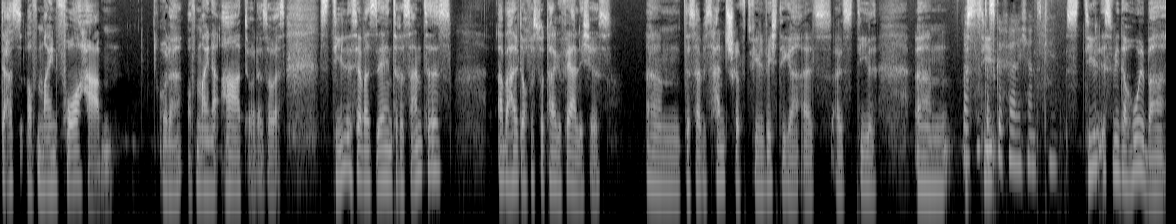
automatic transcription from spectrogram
das auf mein Vorhaben oder auf meine Art oder sowas. Stil ist ja was sehr Interessantes, aber halt auch was total Gefährliches. Ähm, deshalb ist Handschrift viel wichtiger als, als Stil. Ähm, was Stil, ist das Gefährliche an Stil? Stil ist wiederholbar.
